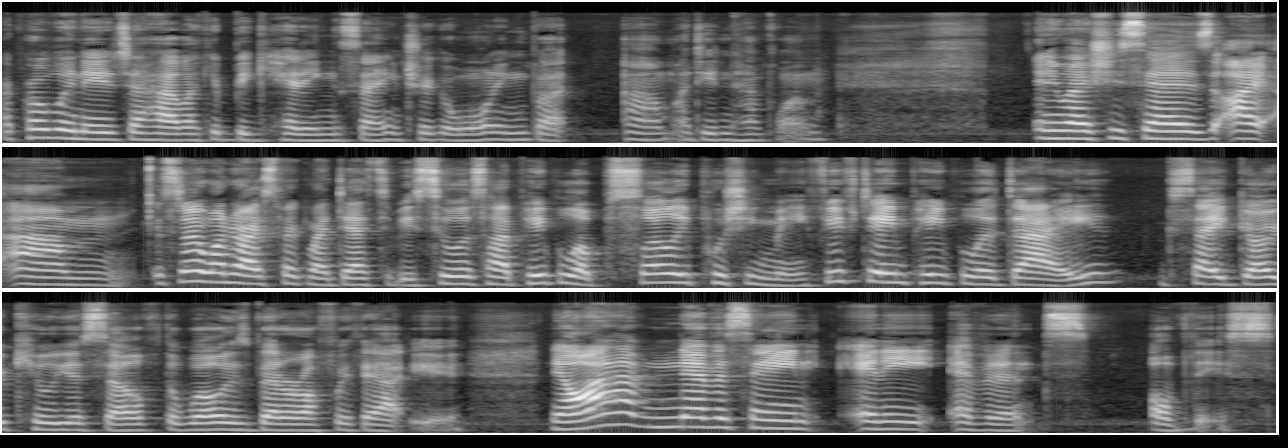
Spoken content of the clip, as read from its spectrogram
I probably needed to have like a big heading saying trigger warning, but um, I didn't have one. Anyway, she says, I um it's no wonder I expect my death to be suicide. People are slowly pushing me. 15 people a day say go kill yourself. The world is better off without you. Now, I have never seen any evidence of this.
